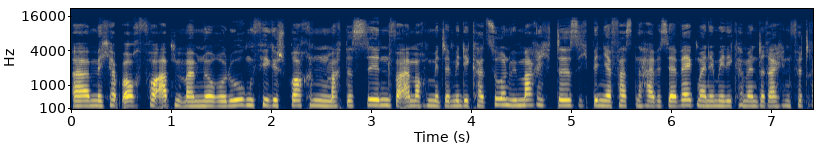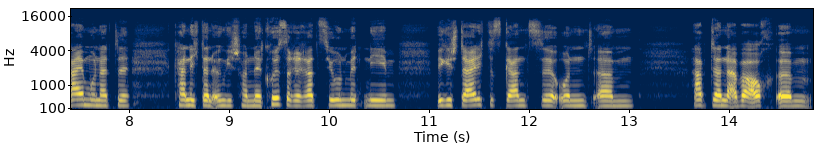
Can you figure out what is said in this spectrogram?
Ähm, ich habe auch vorab mit meinem Neurologen viel gesprochen, macht das Sinn, vor allem auch mit der Medikation, wie mache ich das? Ich bin ja fast ein halbes Jahr weg, meine Medikamente reichen für drei Monate, kann ich dann irgendwie schon eine größere Ration mitnehmen? Wie gestalte ich das Ganze? Und ähm, habe dann aber auch ähm,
